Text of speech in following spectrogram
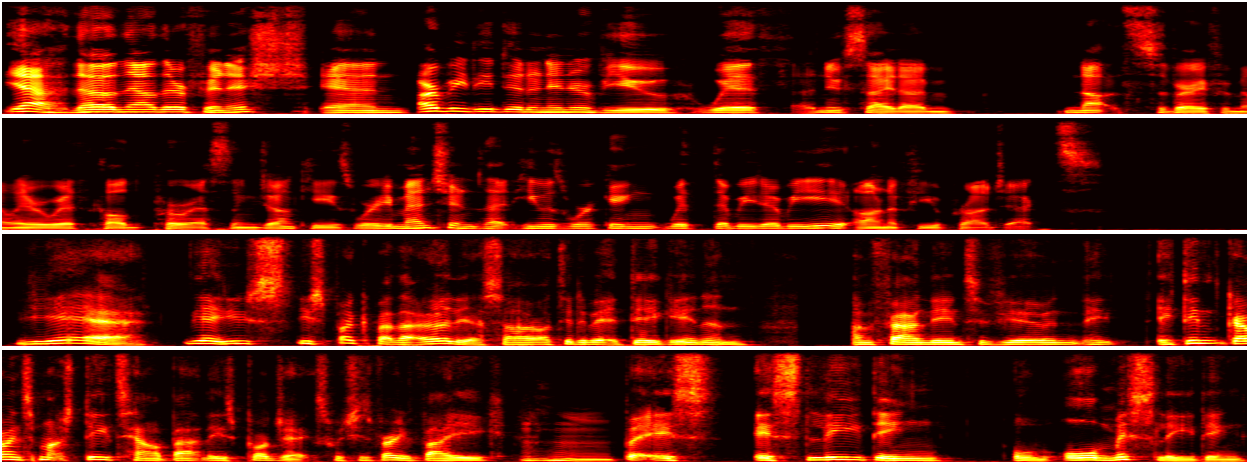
Yeah, now, now they're finished. And RVD did an interview with a new site I'm not so very familiar with called Pro Wrestling Junkies, where he mentioned that he was working with WWE on a few projects. Yeah, yeah, you you spoke about that earlier, so I did a bit of digging and and found the interview, and he he didn't go into much detail about these projects, which is very vague, mm-hmm. but it's it's leading or, or misleading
